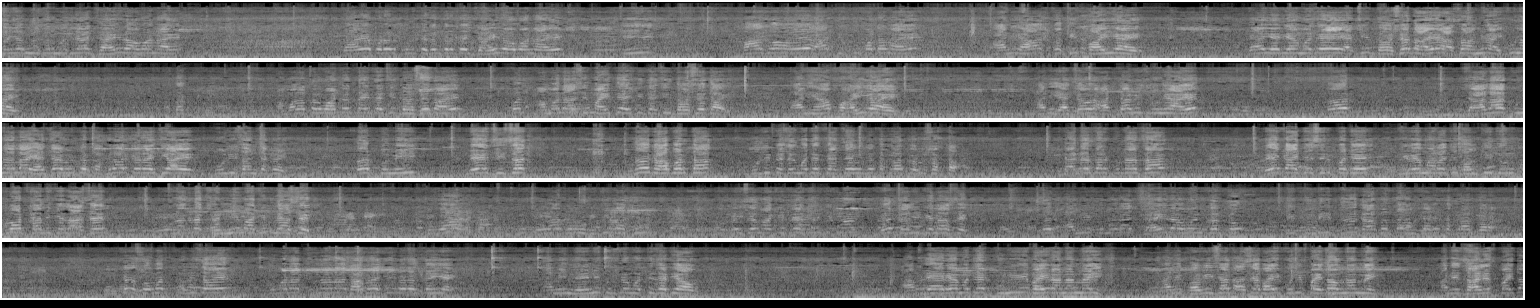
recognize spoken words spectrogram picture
सय्यदनगर मधल्या जाहीर आव्हान आहे काळे पडल पोलीस स्टेशनतर्फे जाहीर आव्हान आहे की हा जो आहे हा टिपू आहे आणि हा कथित भाई आहे त्या एरियामध्ये याची दहशत आहे असं आम्ही ऐकून आहे आता आम्हाला तर वाटत नाही त्याची दहशत आहे पण आम्हाला अशी माहिती आहे की त्याची दहशत आहे आणि हा भाई आहे. आणि याच्यावर अठ्ठावीस गुन्हे आहेत. तर ज्याला कुणाला ह्याच्या विरुद्ध तक्रार करायची आहे पोलिसांच्याकडे तर तुम्ही बेझिझक न घाबरता पोलीस स्टेशनमध्ये त्याच्या विरुद्ध तक्रार करू शकता. त्याने जर कुणाचा बेकायदेशीरपणे दिवे मारायची धमकी देऊन प्लॉट खाली केला असेल कुणाकडे खंडणी मागितली असेल किंवा कुणाकडून भीती दाखवून पैसे मागितले असेल किंवा घर खाली केला असेल तर आम्ही तुम्हाला जाहीर आवाहन करतो घाबरता आमच्याकडे तक्रार करा. तुमच्यासोबत पोलीस आहे तुम्हाला कुणाला घाबरायची गरज नाही आहे आम्ही नेहमी तुमच्या मदतीसाठी आहोत. आपल्या एरियामध्ये कुणीही भाई राहणार नाही आणि भविष्यात असे भाई कुणी पैदा होणार नाही. आणि झालेच पैदा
